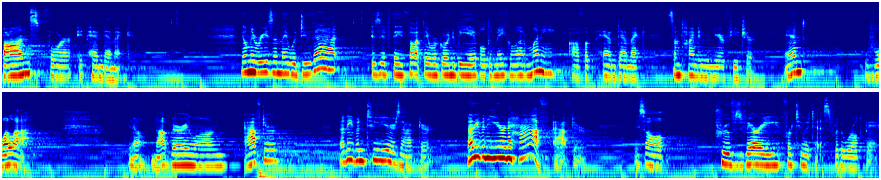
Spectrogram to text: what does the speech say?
Bonds for a pandemic. The only reason they would do that is if they thought they were going to be able to make a lot of money off a pandemic sometime in the near future. And voila! You know, not very long after, not even two years after, not even a year and a half after. This all proves very fortuitous for the World Bank.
